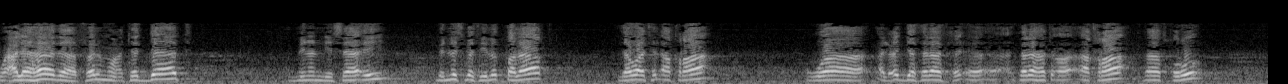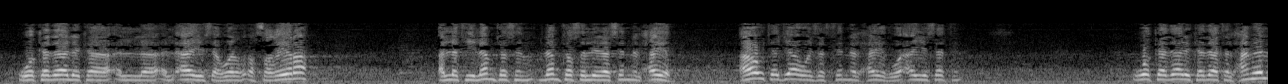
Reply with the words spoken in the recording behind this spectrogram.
وعلى هذا فالمعتدات من النساء بالنسبة للطلاق ذوات الأقراء والعدة ثلاث ثلاثة أقراء ثلاث قروء وكذلك الآيسة والصغيرة التي لم تصل لم تصل إلى سن الحيض أو تجاوزت سن الحيض وأيست وكذلك ذات الحمل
